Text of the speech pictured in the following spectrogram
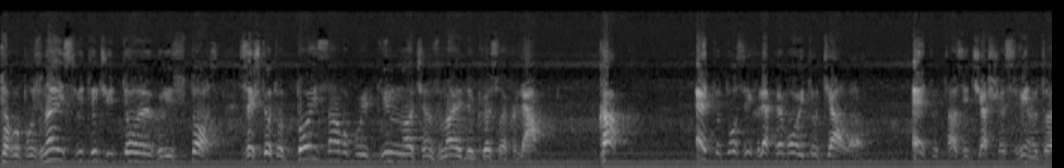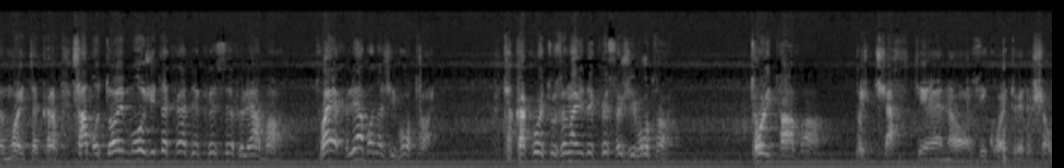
Да го познае света, че Той е Христос, защото Той само по един начин знае да къса хляб. Как? Ето този хляб е моето тяло. Ето тази чаша с виното е моята кръв. Само Той може така да къса хляба. Това е хляба на живота. Така, който знае да къса живота, той дава причастие на онзи, който е дошъл.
